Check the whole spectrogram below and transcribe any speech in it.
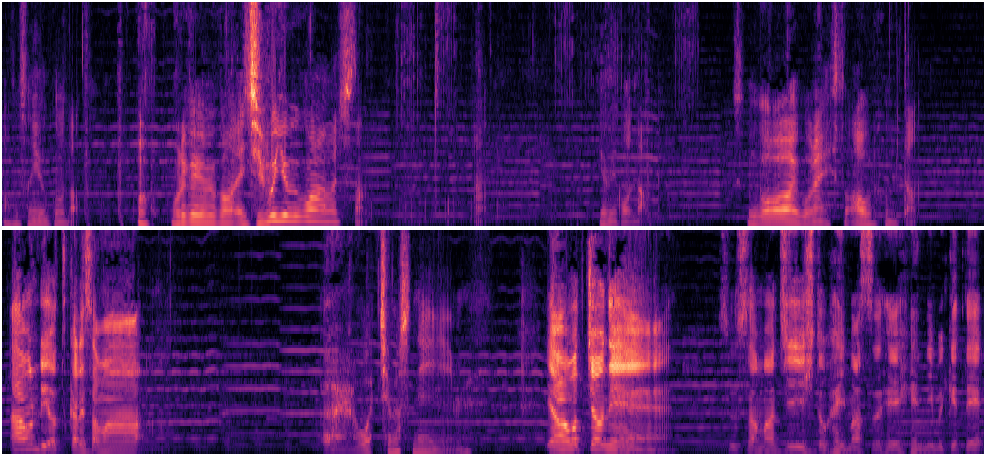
あ、父さん呼び込んだ。あ、俺が呼び込んだ。え、自分呼び込ました。あ呼び込んだ。すごい、これ。人、あ、俺踏みた。あ、オンリーお疲れ様。終わっちゃいますね。いや、終わっちゃうね。すさまじい人がいます。閉園に向けて。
